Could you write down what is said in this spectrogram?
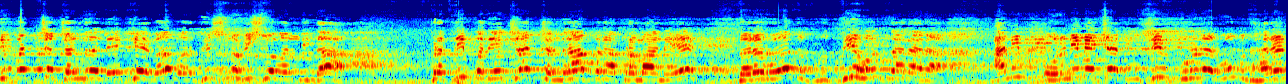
प्रतिपच्च चंद्र लेखेव वर्धिष्णु विश्ववंदिता प्रतिपदेच्या चंद्रापराप्रमाणे दररोज वृद्धी होत जाणारा आणि पौर्णिमेच्या दिवशी पूर्ण रूप धारण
